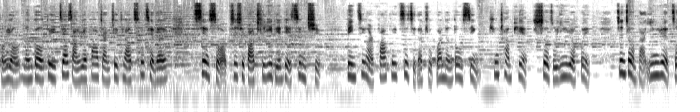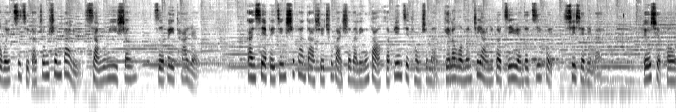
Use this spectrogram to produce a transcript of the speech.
朋友能够对交响乐发展这条粗浅的线索继续保持一点点兴趣，并进而发挥自己的主观能动性，听唱片，涉足音乐会。真正把音乐作为自己的终身伴侣，享用一生，责备他人。感谢北京师范大学出版社的领导和编辑同志们，给了我们这样一个结缘的机会，谢谢你们。刘雪峰，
